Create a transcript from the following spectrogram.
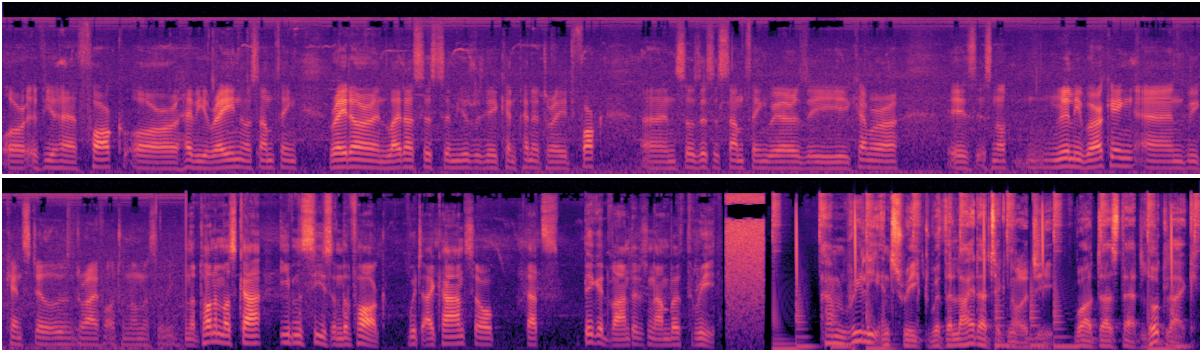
or if you have fog or heavy rain or something, radar and LiDAR system usually can penetrate fog. And so this is something where the camera is, is not really working and we can still drive autonomously. An autonomous car even sees in the fog, which I can't, so That's big advantage number three. I'm really intrigued with the LiDAR technology. What does that look like?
